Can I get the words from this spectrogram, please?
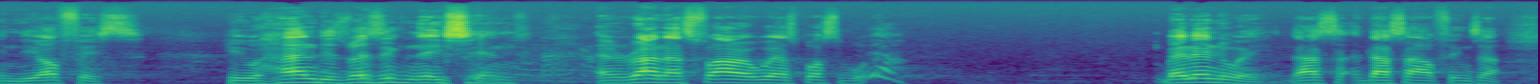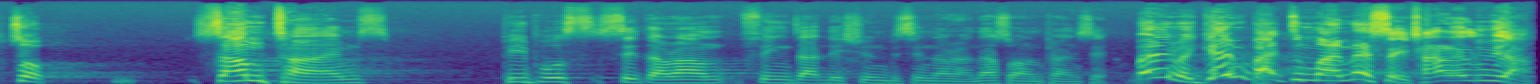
in the office. He will hand his resignation and run as far away as possible. Yeah. But anyway, that's, that's how things are. So sometimes people sit around things that they shouldn't be sitting around. That's what I'm trying to say. But anyway, getting back to my message, hallelujah.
